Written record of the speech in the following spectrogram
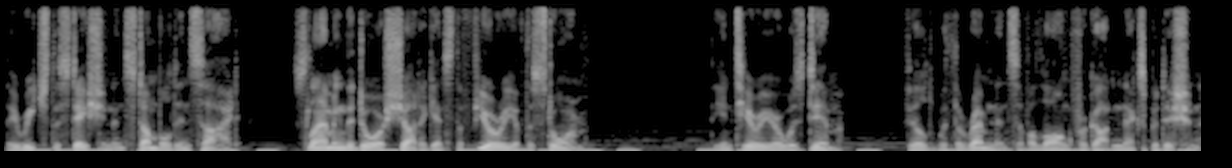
They reached the station and stumbled inside, slamming the door shut against the fury of the storm. The interior was dim, filled with the remnants of a long-forgotten expedition.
